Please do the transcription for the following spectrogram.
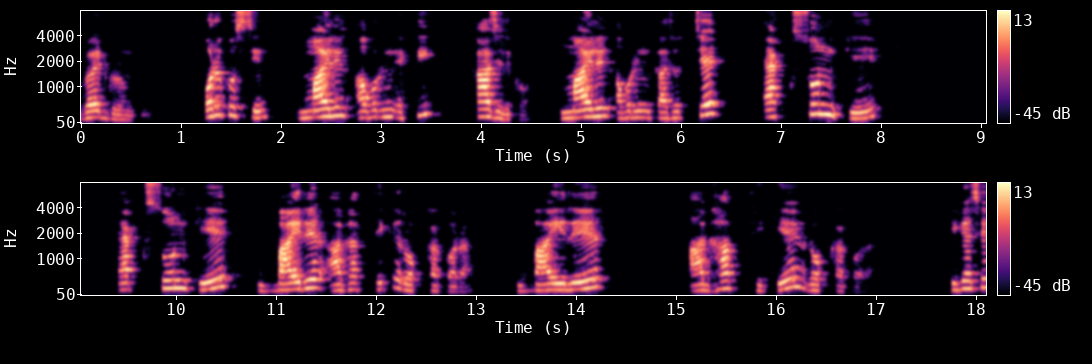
রয়েড গ্রন্থি। পরের কোশ্চিন মাইলিন আবরণের একটি কাজ লেখো। মাইলিন আবরণের কাজ হচ্ছে অ্যাকশনকে অ্যাকশনকে বাইরের আঘাত থেকে রক্ষা করা। বাইরের আঘাত থেকে রক্ষা করা। ঠিক আছে?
